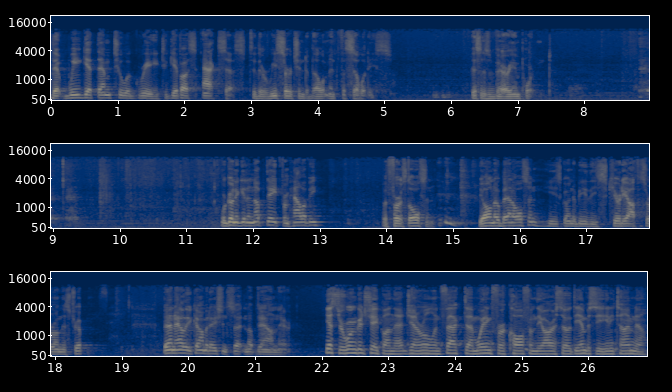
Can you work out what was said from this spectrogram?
that we get them to agree to give us access to their research and development facilities. This is very important. We're going to get an update from Hallaby, but first Olson. You all know Ben Olson. He's going to be the security officer on this trip. Ben, how are the accommodations setting up down there? Yes, sir. We're in good shape on that, General. In fact, I'm waiting for a call from the RSO at the embassy any time now.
